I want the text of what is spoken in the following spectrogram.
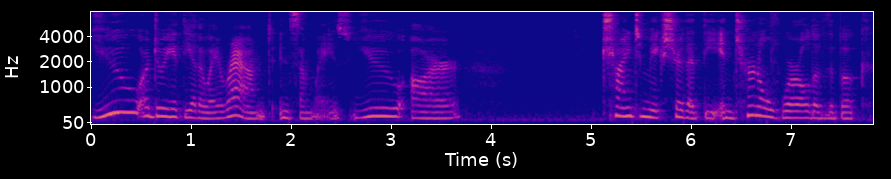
you are doing it the other way around in some ways. You are trying to make sure that the internal world of the book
